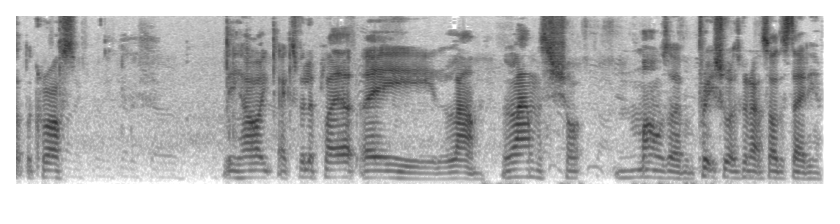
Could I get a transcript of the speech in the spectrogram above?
Up the cross. Lichaj, ex-Villa player, a Lam. Lam's shot miles over. I'm pretty sure it's gone outside the stadium.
